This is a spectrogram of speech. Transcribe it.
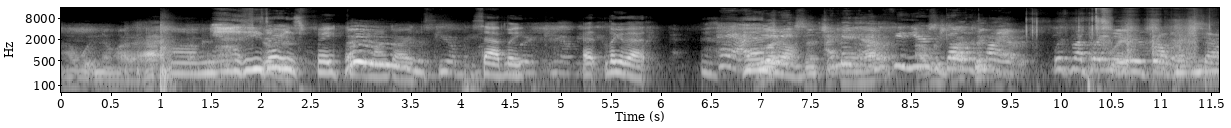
I wouldn't know how to act. Um, yeah, these are his fake Pokemon cards. Sadly. Uh, look at that. Hey, I made, drawn. it, Since you I made can't it a few years ago I with couldn't my have it. With my brain Wait, injured brother. So. know,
